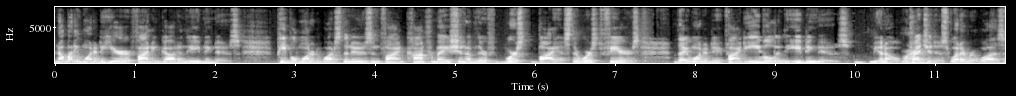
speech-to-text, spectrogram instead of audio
Nobody wanted to hear Finding God in the evening news. People wanted to watch the news and find confirmation of their worst bias, their worst fears. They wanted to find evil in the evening news, you know, prejudice, whatever it was.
